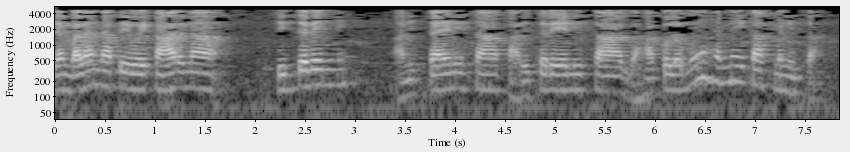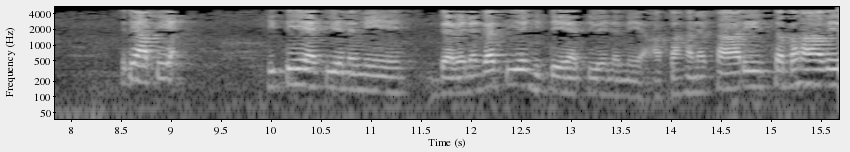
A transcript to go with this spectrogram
දැන් බලන්න අපේ ওই කාරණා සිද්ධ වෙන්නේ අනිත් අය නිසා, පරිසරය නිසා, ගහකොළම හැම එකක්ම නිසා. ඉතින් අපි හිතේ ඇති වෙන මේ දැවෙන ගතිය, හිතේ ඇති වෙන මේ අසහනකාරී ස්වභාවය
